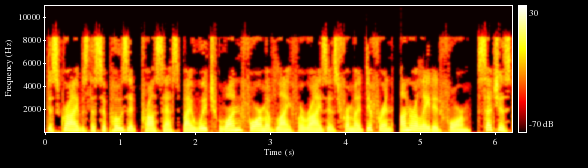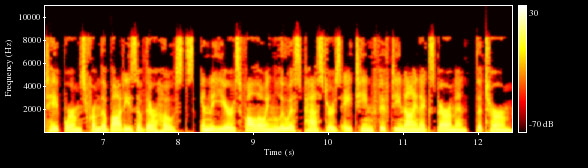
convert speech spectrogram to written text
describes the supposed process by which one form of life arises from a different, unrelated form, such as tapeworms from the bodies of their hosts. In the the years following Louis Pasteur's 1859 experiment, the term,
